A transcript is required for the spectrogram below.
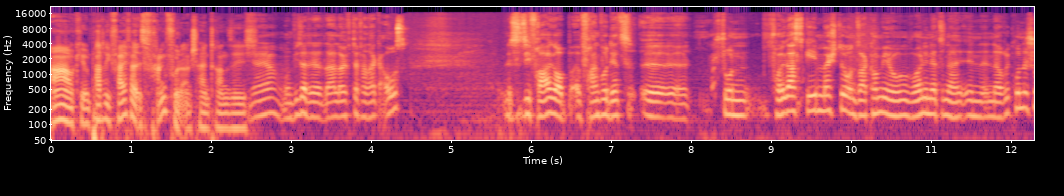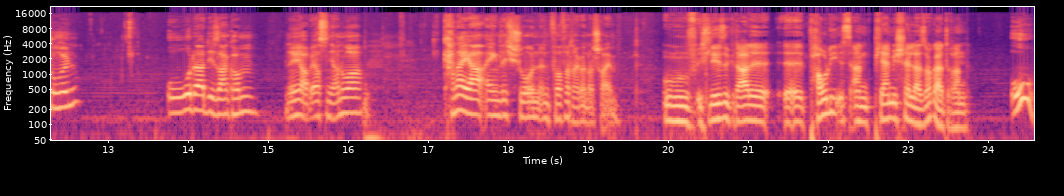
Ah, okay. Und Patrick Pfeiffer ist Frankfurt anscheinend dran, sehe ich. Ja, ja. Und wie gesagt, da läuft der Vertrag aus. Es ist die Frage, ob Frankfurt jetzt äh, schon Vollgas geben möchte und sagt, komm, wir wollen ihn jetzt in der, in, in der Rückrunde schon holen. Oder die sagen, komm, nee, ab 1. Januar kann er ja eigentlich schon einen Vorvertrag unterschreiben. Uff, ich lese gerade, äh, Pauli ist an Pierre-Michel Lasogga dran. Oh,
